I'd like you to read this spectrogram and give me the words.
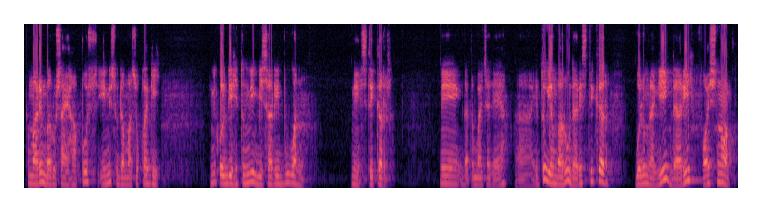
kemarin baru saya hapus, ini sudah masuk lagi. Ini kalau dihitung ini bisa ribuan. Nih stiker. Ini nggak terbaca aja ya. Nah, itu yang baru dari stiker. Belum lagi dari voice note.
